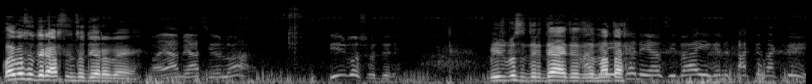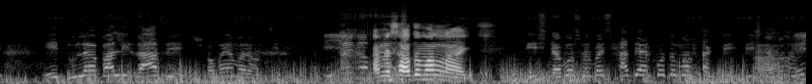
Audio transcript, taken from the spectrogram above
কয় বছর ধরে আসছেন সৌদি আরবে? ভাই আমি আছি হলো বিশ বছর ধরে। বিশ বছর ধরে দেয় মাথা এখানে আছি ভাই এখানে থাকতে থাকতে এই দুলা বালি যা আছে সবাই আমার হচ্ছে এই জায়গা আপনার সাদও মাল নাই। বিশটা বছর ভাই আর কত মাল থাকবে? বিশটা হ্যাঁ। বছর এই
